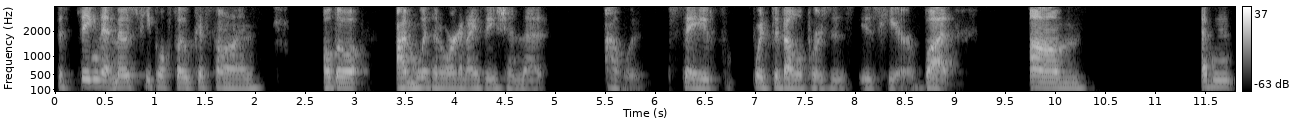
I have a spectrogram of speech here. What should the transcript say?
the thing that most people focus on, although I'm with an organization that I would say for developers is is here, but um, I'm,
